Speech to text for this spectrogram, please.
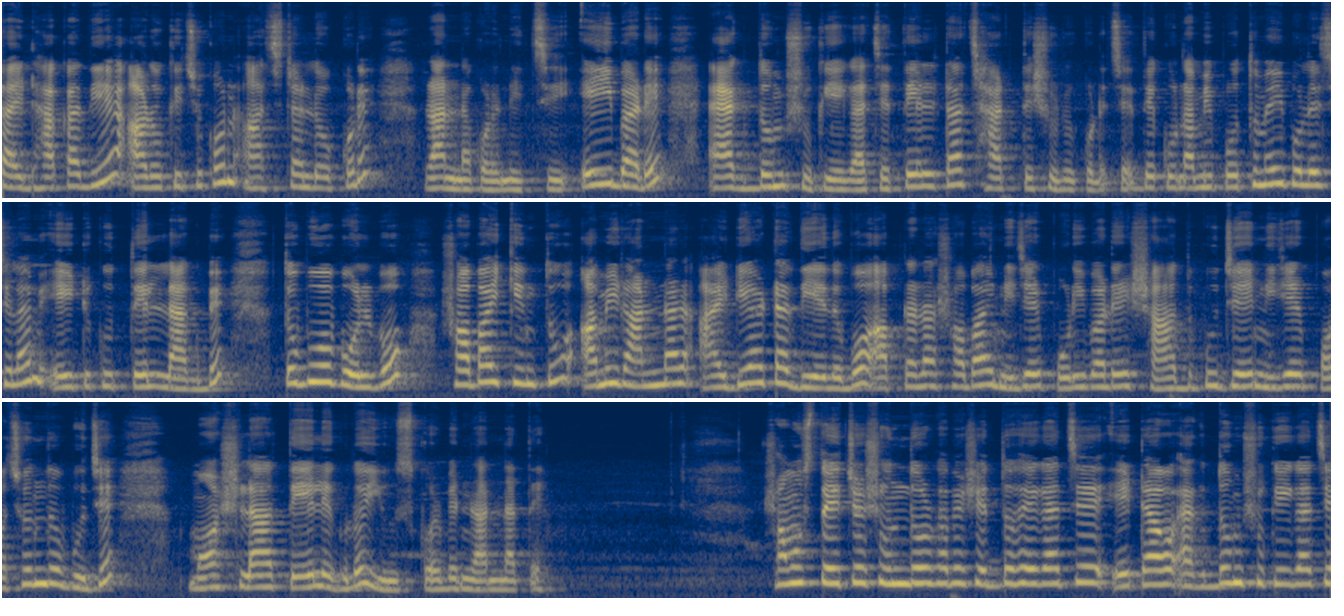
তাই ঢাকা দিয়ে আরও কিছুক্ষণ আঁচটা লো করে রান্না করে নিচ্ছি। এইবারে একদম শুকিয়ে গেছে, তেলটা ছাড়তে শুরু করেছে। দেখুন, আমি প্রথমেই বলেছিলাম এইটুকু তেল লাগবে, তবুও বলব, সবাই কিন্তু আমি রান্নার আইডিয়াটা দিয়ে দেবো। আপনারা সবাই নিজের পরিবারের স্বাদ বুঝে, নিজের পছন্দ বুঝে মশলা, তেল এগুলো ইউজ করবেন রান্নাতে। সমস্ত এঁচো সুন্দরভাবে সেদ্ধ হয়ে গেছে, এটাও একদম শুকিয়ে গেছে,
